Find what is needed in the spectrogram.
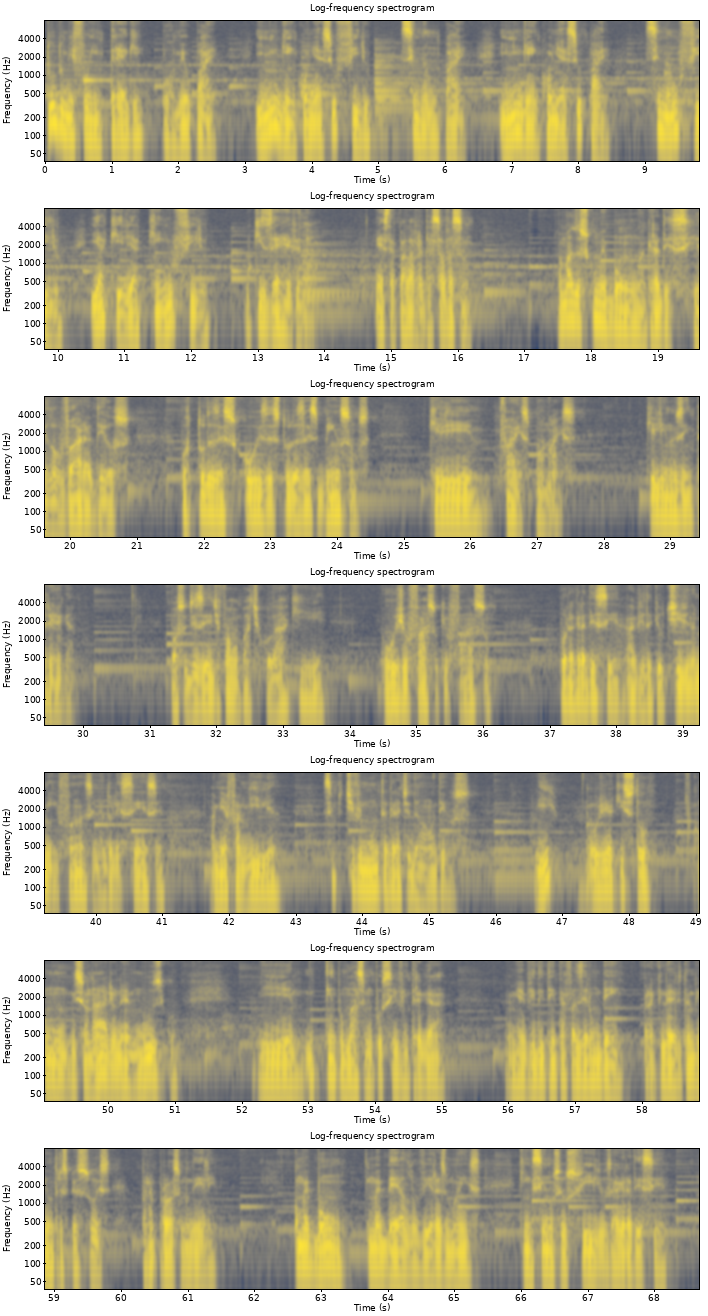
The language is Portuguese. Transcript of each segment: Tudo me foi entregue por meu Pai, e ninguém conhece o Filho senão o Pai, e ninguém conhece o Pai senão o Filho e aquele a quem o Filho o quiser revelar. Esta é a palavra da salvação. Amados, como é bom agradecer, louvar a Deus por todas as coisas, todas as bênçãos que Ele faz por nós, que Ele nos entrega. Posso dizer de forma particular que hoje eu faço o que eu faço por agradecer a vida que eu tive na minha infância, minha adolescência, a minha família. Sempre tive muita gratidão a Deus. E hoje aqui estou como missionário, né, músico, e tento o máximo possível entregar a minha vida e tentar fazer um bem para que leve também outras pessoas para próximo dele. Como é bom, como é belo ver as mães que ensinam seus filhos a agradecer,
